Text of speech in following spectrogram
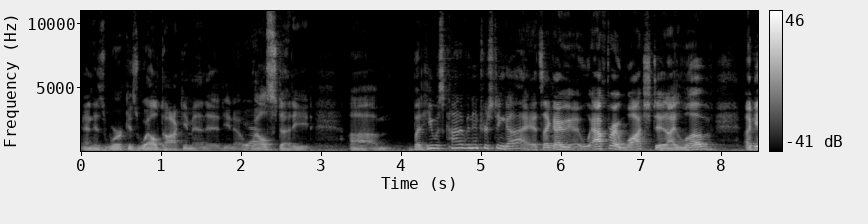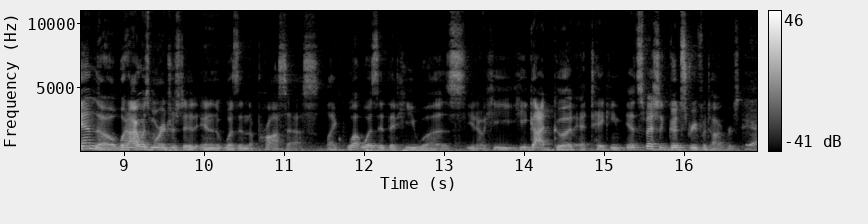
and his work is well documented, you know, yeah. well studied. Um, but he was kind of an interesting guy. It's like I after I watched it, I love again though what I was more interested in was in the process. Like what was it that he was, you know, he he got good at taking especially good street photographers. Yeah.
